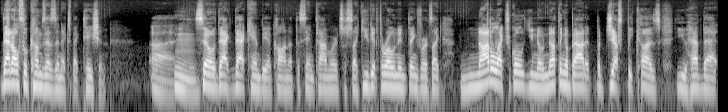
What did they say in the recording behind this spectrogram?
That also comes as an expectation. Uh, so that that can be a con at the same time where it's just like you get thrown in things where it's like not electrical you know nothing about it but just because you have that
